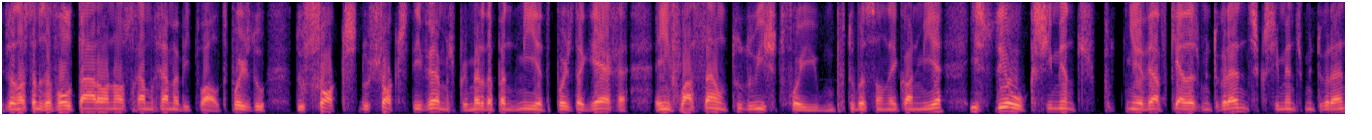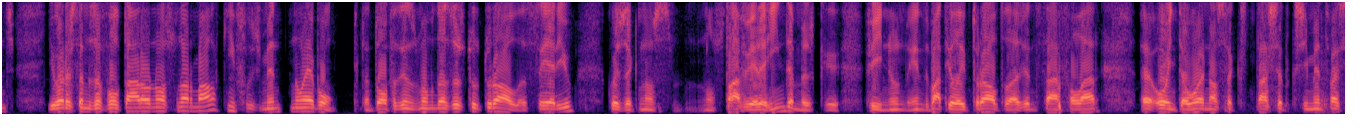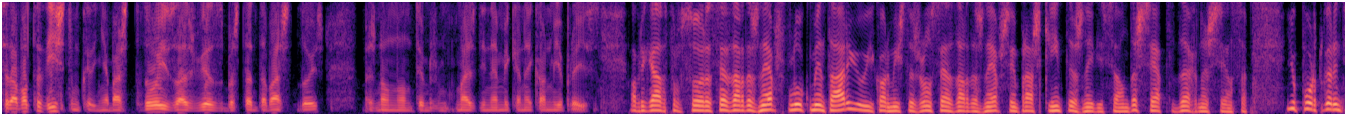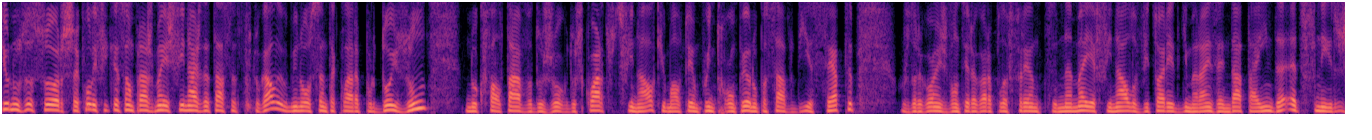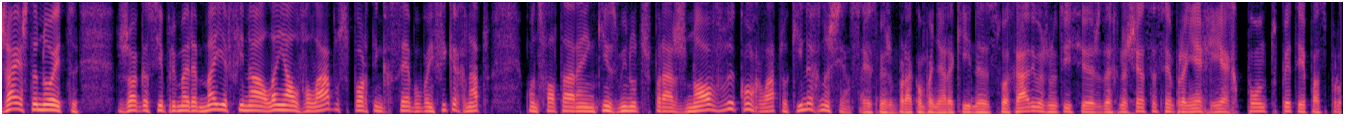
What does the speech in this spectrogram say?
Então nós estamos a voltar ao nosso ramo-ramo habitual. Depois do, dos choques, dos choques que tivemos, primeiro da pandemia, depois da guerra, a inflação, tudo isto foi uma perturbação da economia. Isso deu crescimentos, tinha dado quedas muito grandes, crescimentos muito grandes, e agora estamos a voltar ao nosso normal, que infelizmente não é bom. Portanto, ou fazemos uma mudança estrutural a sério, coisa que não se, não se está a ver ainda, mas que, enfim, no, em debate eleitoral toda a gente está a falar, uh, ou então a nossa taxa de crescimento vai ser à volta disto, um bocadinho abaixo de 2, às vezes bastante abaixo de 2, mas não, não temos muito mais dinâmica na economia para isso. Obrigado, professor César das Neves, pelo comentário. O economista João César das Neves, sempre às quintas, na edição das 7 da Renascença. E o Porto garantiu nos Açores a qualificação para as meias finais da Taça de Portugal, eliminou o Santa Clara por 2-1, no que faltava do jogo dos quartos de final, que o mau tempo interrompeu no passado dia 7. Os Dragões vão ter agora pela frente, na meia final, o Vitória de Guimarães, em data ainda a definir. Já esta noite joga-se a primeira meia final em Alvalade. O Sporting recebe o Benfica Renato, quando faltarem 15 minutos para as 9, com relato aqui na Renascença. É isso mesmo, para acompanhar aqui na sua rádio as notícias da Renascença, sempre em rr.pt. Passo por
